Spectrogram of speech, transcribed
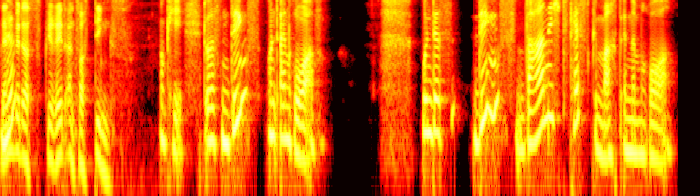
Nennen ne? wir das Gerät einfach Dings. Okay, du hast ein Dings und ein Rohr. Und das Dings war nicht festgemacht in einem Rohr.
